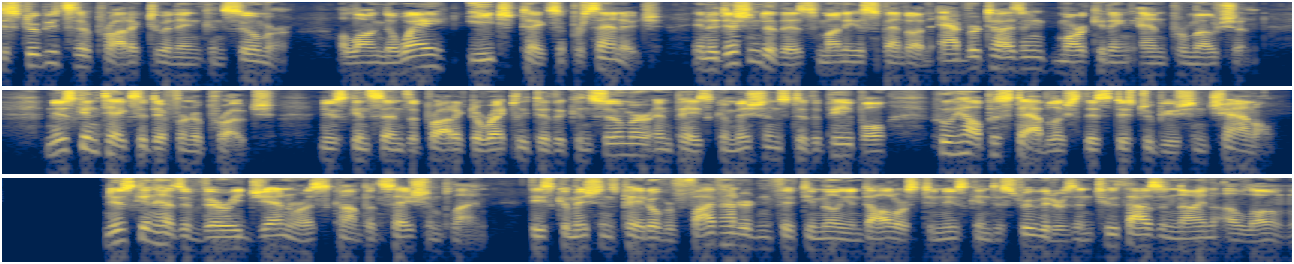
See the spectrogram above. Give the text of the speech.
distributes their product to an end consumer. Along the way, each takes a percentage. In addition to this, money is spent on advertising, marketing, and promotion. Nu Skin takes a different approach. Nu Skin sends the product directly to the consumer and pays commissions to the people who help establish this distribution channel. Nu Skin has a very generous compensation plan. These commissions paid over $550 million to Nu Skin distributors in 2009 alone.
